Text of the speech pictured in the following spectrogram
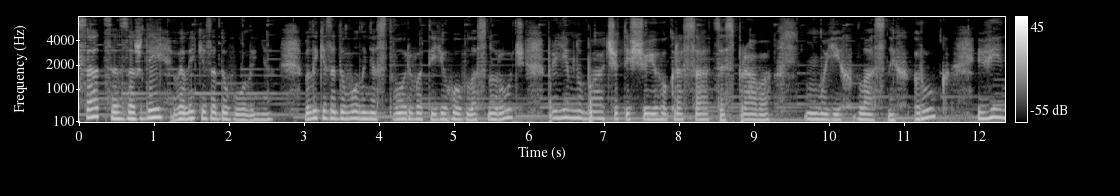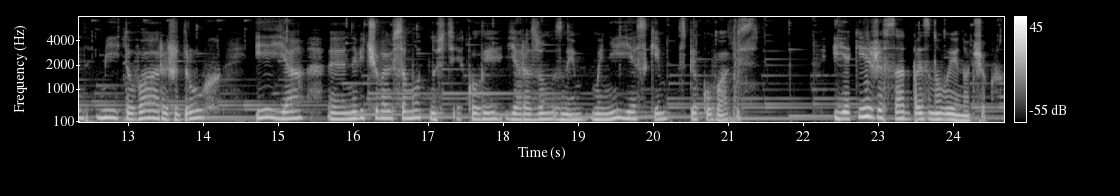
Сад це завжди велике задоволення, велике задоволення створювати його власноруч. Приємно бачити, що його краса це справа моїх власних рук. Він мій товариш, друг, і я е, не відчуваю самотності, коли я разом з ним. Мені є з ким спілкуватись. І який же сад без новиночок.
